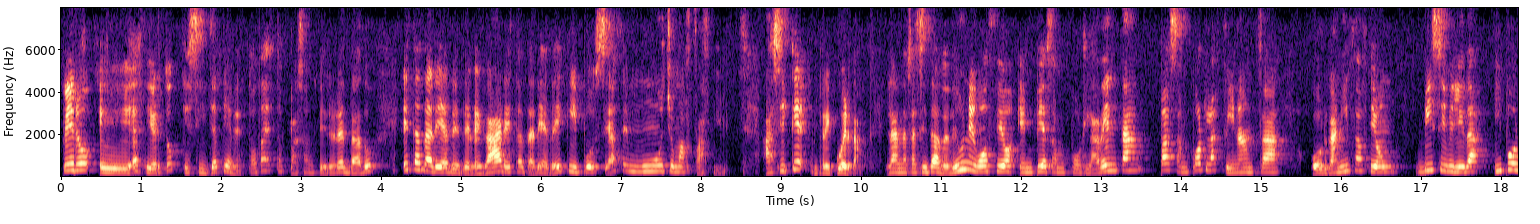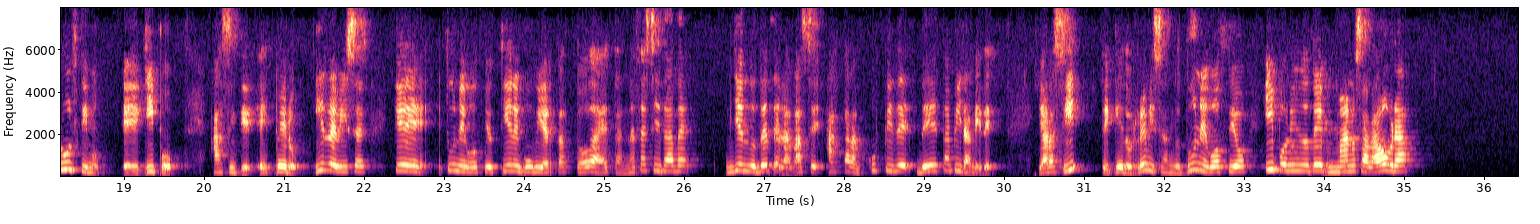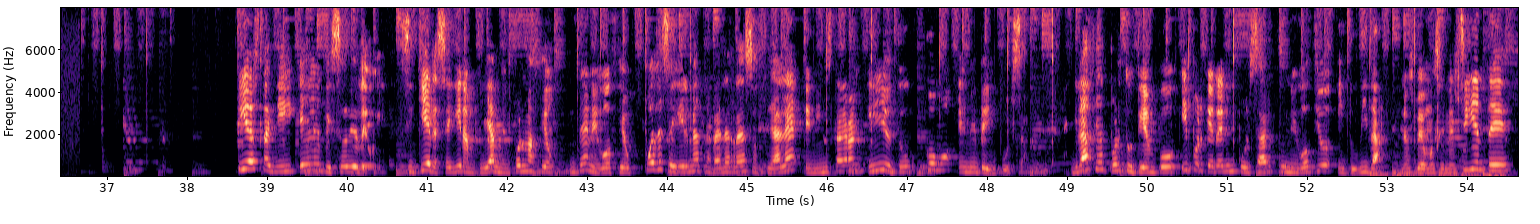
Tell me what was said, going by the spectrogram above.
Pero eh, es cierto que si ya tienes todos estos pasos anteriores dados, esta tarea de delegar, esta tarea de equipo se hace mucho más fácil. Así que recuerda, las necesidades de un negocio empiezan por la venta, pasan por las finanzas, organización, visibilidad y por último, equipo. Así que espero y revises que tu negocio tiene cubiertas todas estas necesidades yendo desde la base hasta la cúspide de esta pirámide. Y ahora sí, te quedo revisando tu negocio y poniéndote manos a la obra. Y hasta aquí el episodio de hoy. Si quieres seguir ampliando información de negocio, puedes seguirme a través de redes sociales en Instagram y YouTube como MP Impulsa. Gracias por tu tiempo y por querer impulsar tu negocio y tu vida. Nos vemos en el siguiente.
